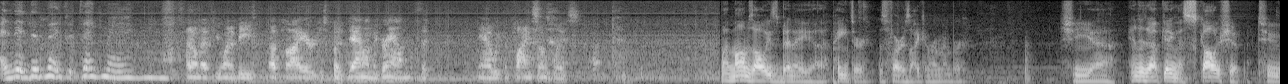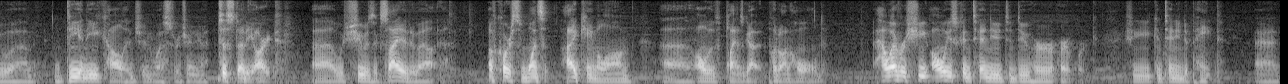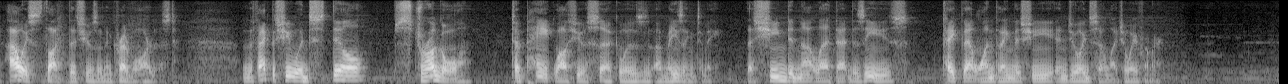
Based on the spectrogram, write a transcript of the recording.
I need the place to take me. I don't know if you want to be up high or just put it down on the ground, but you know, we can find someplace. My mom's always been a uh, painter, as far as I can remember. She uh, ended up getting a scholarship to um, D&E College in West Virginia to study art, uh, which she was excited about. Of course, once I came along, uh, all those plans got put on hold. However, she always continued to do her artwork. She continued to paint. And I always thought that she was an incredible artist. And the fact that she would still struggle to paint while she was sick was amazing to me. That she did not let that disease take that one thing that she enjoyed so much away from her.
